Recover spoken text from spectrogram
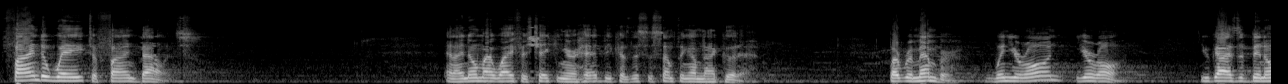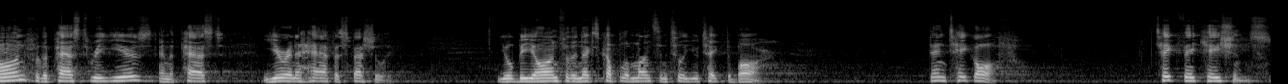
Find a way to find balance. And I know my wife is shaking her head because this is something I'm not good at. But remember, when you're on, you're on. You guys have been on for the past three years and the past year and a half, especially. You'll be on for the next couple of months until you take the bar. Then take off. Take vacations.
